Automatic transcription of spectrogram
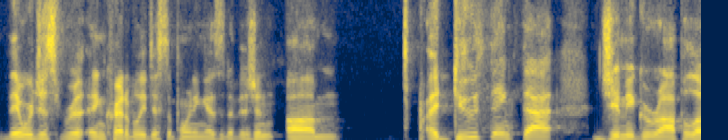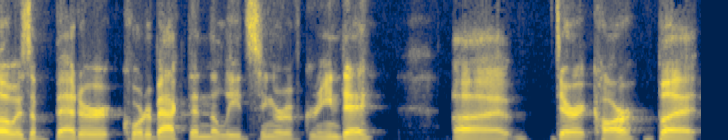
they were just re- incredibly disappointing as a division. Um, I do think that Jimmy Garoppolo is a better quarterback than the lead singer of Green Day, uh, Derek Carr, but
